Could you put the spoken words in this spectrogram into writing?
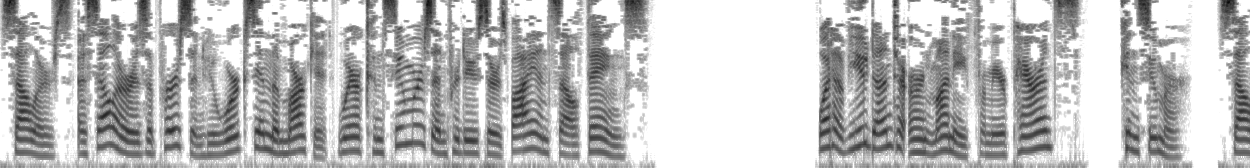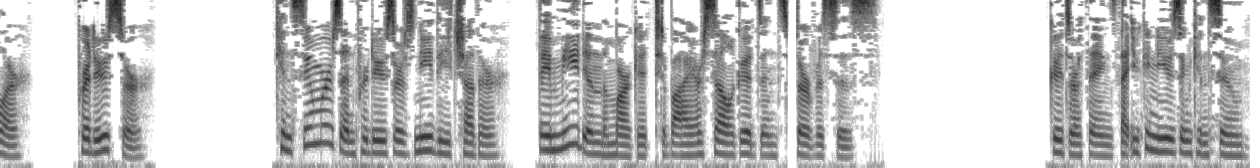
Sellers. A seller is a person who works in the market, where consumers and producers buy and sell things. What have you done to earn money from your parents? Consumer, seller, producer. Consumers and producers need each other. They meet in the market to buy or sell goods and services. Goods are things that you can use and consume.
